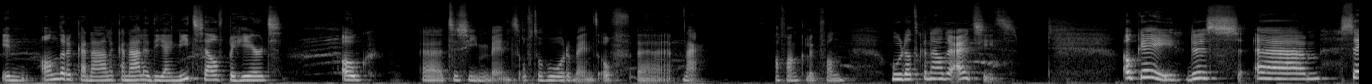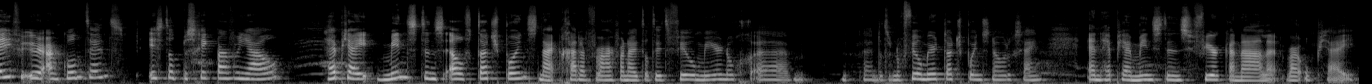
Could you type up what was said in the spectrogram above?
in andere kanalen, kanalen die jij niet zelf beheert, ook uh, te zien bent of te horen bent. Of uh, nou, afhankelijk van hoe dat kanaal eruit ziet. Oké, dus um, ehm, 7 uur aan content. Is dat beschikbaar van jou? Heb jij minstens 11 touchpoints? Nou, ga er maar vanuit dat dit veel meer nog. Uh, dat er nog veel meer touchpoints nodig zijn. En heb jij minstens vier kanalen waarop jij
